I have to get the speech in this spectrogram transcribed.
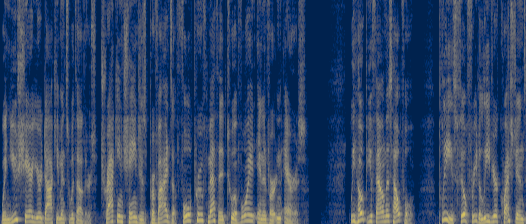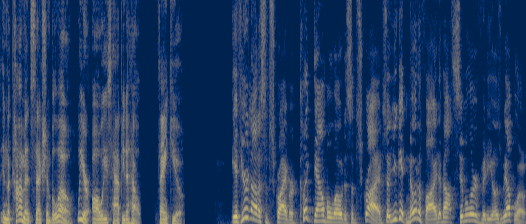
When you share your documents with others, tracking changes provides a foolproof method to avoid inadvertent errors. We hope you found this helpful. Please feel free to leave your questions in the comments section below. We are always happy to help. Thank you. If you're not a subscriber, click down below to subscribe so you get notified about similar videos we upload.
